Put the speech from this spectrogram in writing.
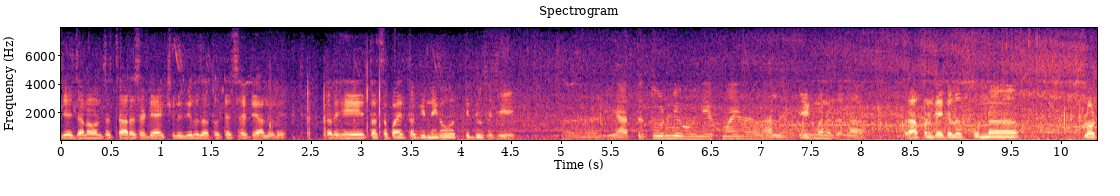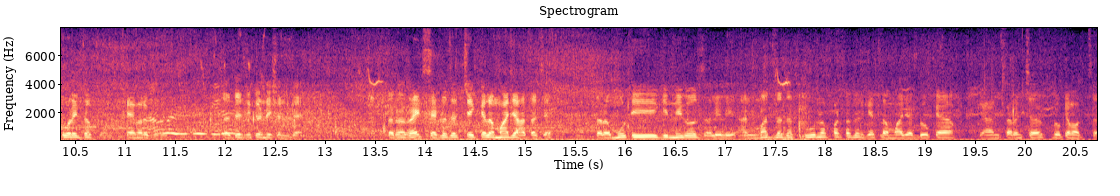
जे जनावरांच्या चारासाठी ॲक्च्युली दिलं जातं त्याच्यासाठी आलेलं आहे. तर हे तसं पाहिजे तर गिन्नी गवत किती दिवसाची आहे? हे आता तोडणी होऊन एक महिना झालाय. एक महिना झाला. तर आपण काय केलं पूर्ण प्लॉटवर एकदा कॅमेरा करू. तर त्याची कंडिशन काय? तर राईट साईडला जर चेक केलं माझ्या हाताच्या तर मोठी गिन्नी गवत झालेली आहे. आणि मधला जर पूर्ण पट्टा जर घेतला माझ्या डोक्या आणि सरांच्या डोक्यामागचा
